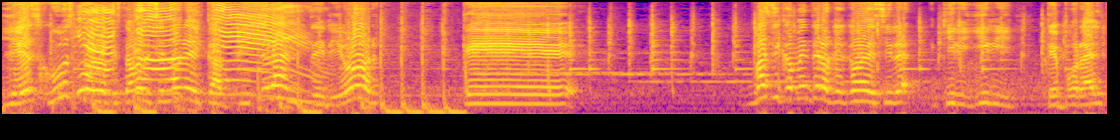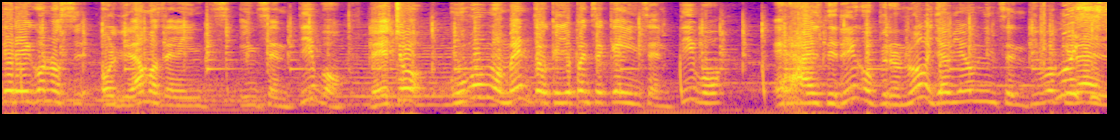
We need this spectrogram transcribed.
Y es justo lo que estaba diciendo en el capítulo anterior. Que... Básicamente lo que acaba de decir Kirigiri Que por alter ego nos olvidamos del incentivo De hecho, hubo un momento que yo pensé que el incentivo era alter ego Pero no, ya había un incentivo que era el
